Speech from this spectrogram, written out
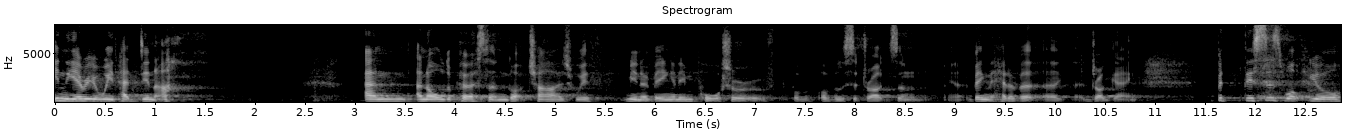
in the area we'd had dinner. and an older person got charged with, you know, being an importer of, of, of illicit drugs and you know, being the head of a, a, drug gang. But this is what you're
